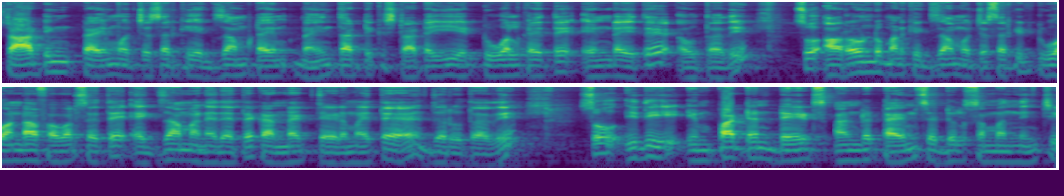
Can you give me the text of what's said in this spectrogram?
స్టార్టింగ్ టైం వచ్చేసరికి ఎగ్జామ్ టైం నైన్ థర్టీకి స్టార్ట్ అయ్యి ట్వెల్వ్కి అయితే ఎండ్ అయితే అవుతుంది. సో అరౌండ్ మనకి ఎగ్జామ్ వచ్చేసరికి టూ అండ్ హాఫ్ అవర్స్ అయితే ఎగ్జామ్ అనేది అయితే కండక్ట్ చేయడం అయితే జరుగుతుంది. సో ఇది important dates and time schedule సంబంధించి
